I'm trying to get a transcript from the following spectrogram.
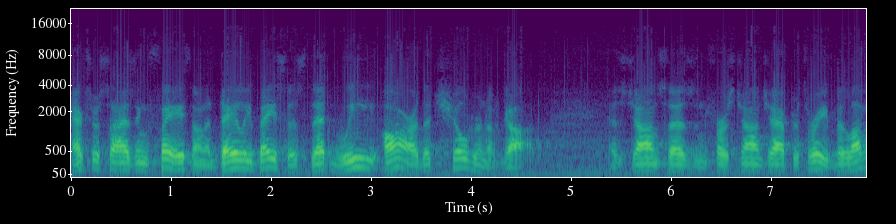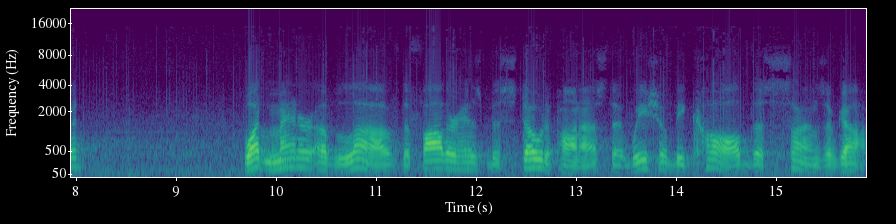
exercising faith on a daily basis, that we are the children of God as John says in 1 John chapter 3, Beloved, what manner of love the Father has bestowed upon us that we shall be called the sons of God.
